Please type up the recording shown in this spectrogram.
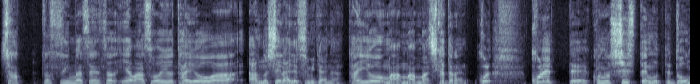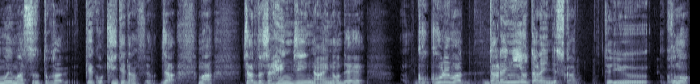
ちょっとすいません、そいやまあそういう対応は、あの、してないですみたいな。対応、まあまあまあ仕方ない。これ、これって、このシステムってどう思いますとか結構聞いてたんですよ。じゃあ、まあ、ちゃんとした返事ないので、これは誰に言ったらいいんですかっていう、この、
